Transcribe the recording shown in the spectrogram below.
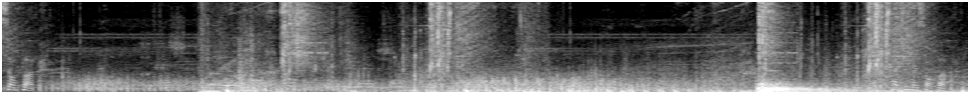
Myself up. Catching myself up.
